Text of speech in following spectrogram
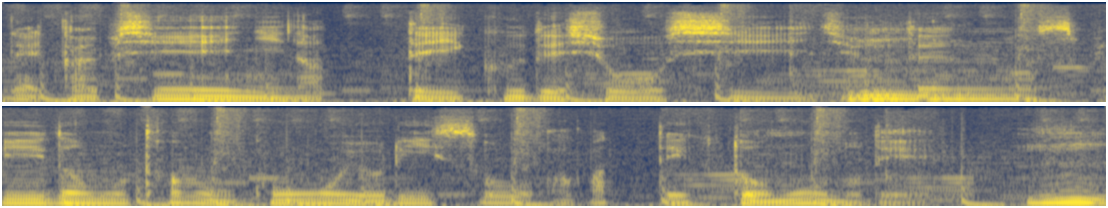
ね、タイプ C になっていくでしょうし、充電のスピードも多分今後より一層上がっていくと思うので、うん、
